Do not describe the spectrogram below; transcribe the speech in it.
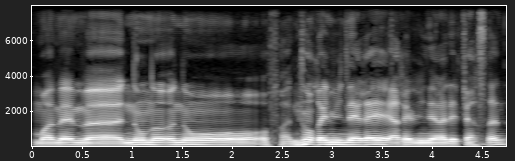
moi-même euh, non, non, non rémunéré à rémunérer des personnes.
